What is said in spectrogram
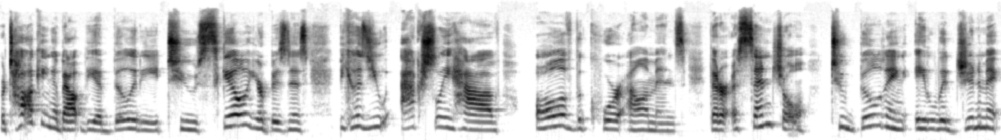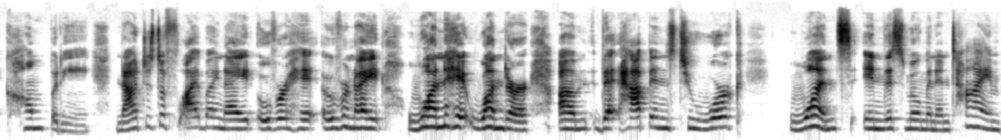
We're talking about the ability to scale your business because you actually have all of the core elements that are essential to building a legitimate company, not just a fly by night, over hit, overnight, one hit wonder um, that happens to work once in this moment in time,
